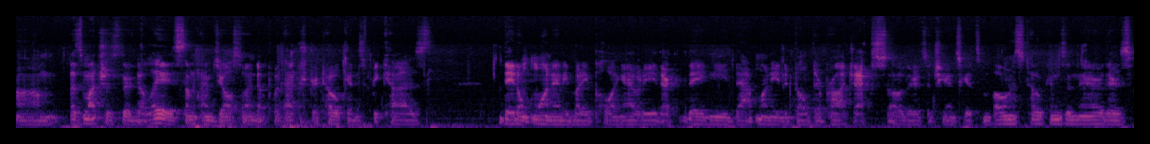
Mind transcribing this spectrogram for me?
um, as much as they're delays sometimes you also end up with extra tokens because they don't want anybody pulling out either. They need that money to build their projects. So there's a chance to get some bonus tokens in there. There's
